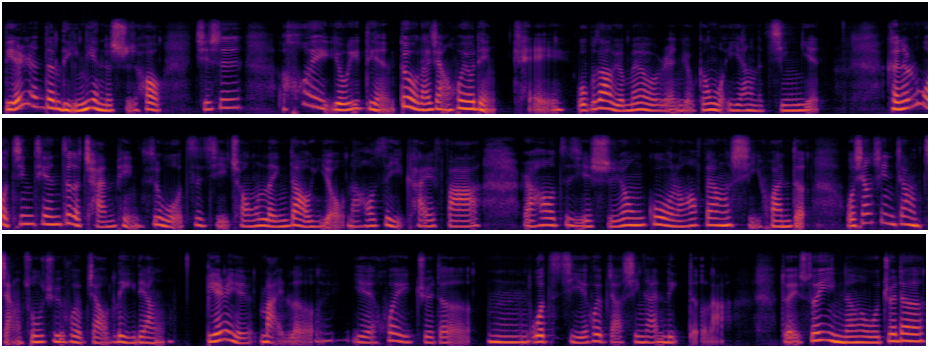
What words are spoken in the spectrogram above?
别人的理念的时候，其实会有一点对我来讲会有点 K。我不知道有没有人有跟我一样的经验。可能如果今天这个产品是我自己从零到有，然后自己开发，然后自己使用过，然后非常喜欢的，我相信这样讲出去会比较有力量。别人也买了，也会觉得，嗯，我自己也会比较心安理得啦。对，所以呢，我觉得，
